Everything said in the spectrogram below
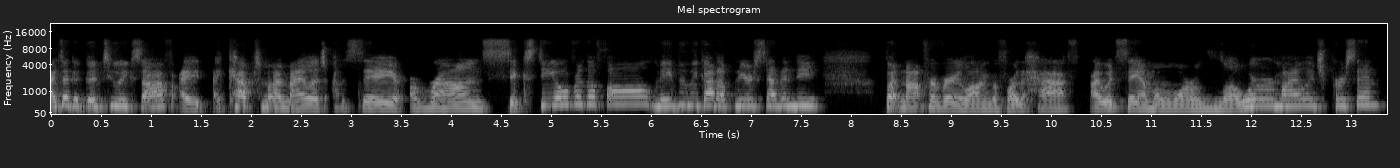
I took a good two weeks off. I, I kept my mileage, I would say around 60 over the fall. Maybe we got up near 70, but not for very long before the half. I would say I'm a more lower mileage person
